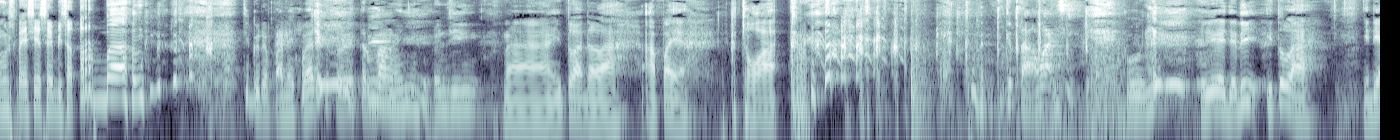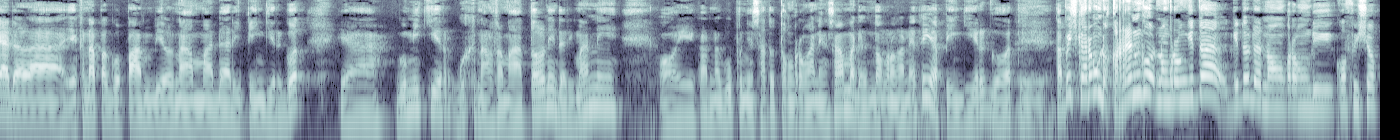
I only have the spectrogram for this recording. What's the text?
yang spesies yang bisa terbang? Gue udah panik banget tuh terbang aja. Anjing. Nah, itu adalah apa ya? Kecoa. Ketawa sih. Iya, jadi itulah. Jadi adalah ya kenapa gue ambil nama dari pinggir got ya gue mikir gue kenal sama Atol nih dari mana oh iya karena gue punya satu tongkrongan yang sama dan tongkrongannya itu ya pinggir got tapi sekarang udah keren kok nongkrong kita kita udah nongkrong di coffee shop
